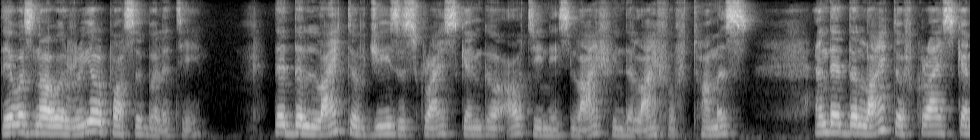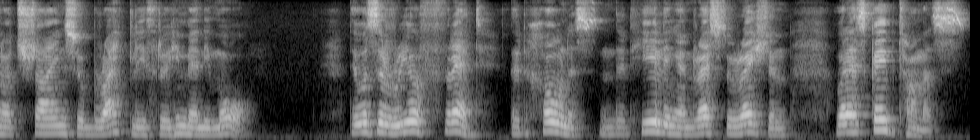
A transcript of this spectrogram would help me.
there was now a real possibility that the light of Jesus Christ can go out in his life, in the life of Thomas, and that the light of Christ cannot shine so brightly through him anymore. There was a real threat that wholeness and that healing and restoration will escape Thomas,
